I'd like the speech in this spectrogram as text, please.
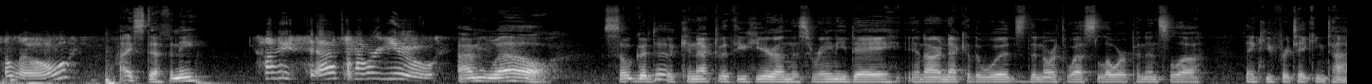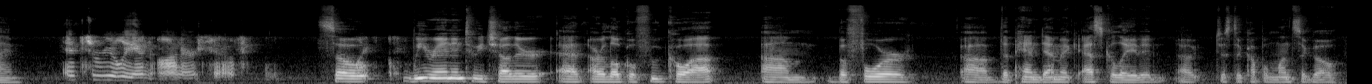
Hello. Hi, Stephanie. Hi, Seth. How are you? I'm well. So good to connect with you here on this rainy day in our neck of the woods, the Northwest Lower Peninsula. Thank you for taking time. It's really an honor, Seth. So, we ran into each other at our local food co op um, before uh, the pandemic escalated uh, just a couple months ago.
